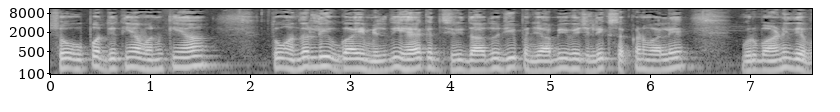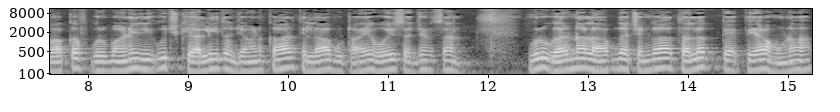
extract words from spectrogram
ਸੋ ਉੱਪਰ ਦਿੱਤੀਆਂ ਵਨਕੀਆਂ ਤੋਂ ਅੰਦਰਲੀ ਉਗਾਈ ਮਿਲਦੀ ਹੈ ਕਿ ਸ੍ਰੀ ਦਾਦੂ ਜੀ ਪੰਜਾਬੀ ਵਿੱਚ ਲਿਖ ਸਕਣ ਵਾਲੇ ਗੁਰਬਾਣੀ ਦੇ ਵਾਕਫ ਗੁਰਬਾਣੀ ਦੀ ਉੱਚ ਖਿਆਲੀ ਤੋਂ ਜਾਣਕਾਰ ਤੇ ਲਾਭ ਉਠਾਏ ਹੋਏ ਸੱਜਣ ਸਨ। ਗੁਰੂ ਘਰ ਨਾਲ ਆਪ ਦਾ ਚੰਗਾ ਤਲਕ ਪਿਆ ਹੋਣਾ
